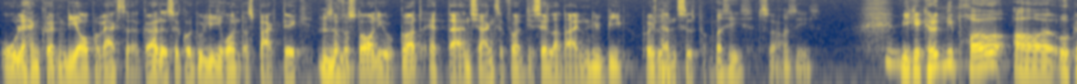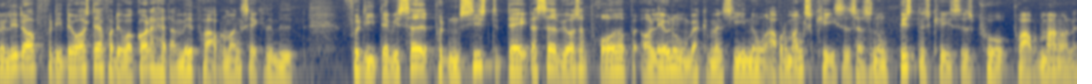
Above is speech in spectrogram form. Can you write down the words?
Ole han kører den lige over på værkstedet og gør det, så går du lige rundt og sparker dæk. Mm. Så forstår de jo godt, at der er en chance for, at de sælger dig en ny bil på et ja. eller andet tidspunkt. Præcis, så. præcis. Mm. Mika, kan du ikke lige prøve at åbne lidt op, fordi det var også derfor, det var godt at have dig med på Abonnementsakademiet. Fordi da vi sad på den sidste dag, der sad vi også og prøvede at, lave nogle, hvad kan man sige, nogle abonnementscases, altså nogle business cases på, på abonnementerne.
